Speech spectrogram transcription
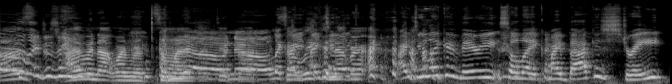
I, was, like just. I would not run with someone no, that did no. that. Like so I, I do never. like, I do like a very so like my back is straight.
